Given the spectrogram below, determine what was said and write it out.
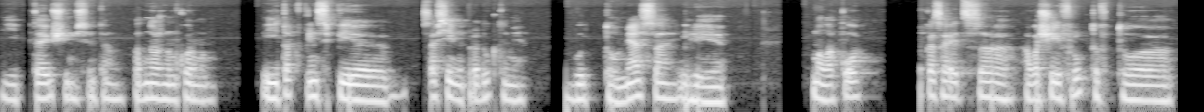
и питающимся там подножным кормом. И так, в принципе, со всеми продуктами, будь то мясо или молоко. Что касается овощей и фруктов, то,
